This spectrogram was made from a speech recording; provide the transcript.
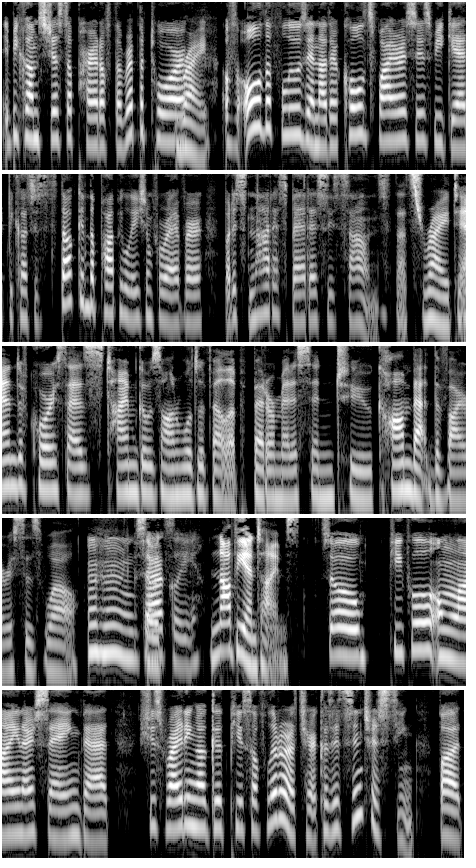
it becomes just a part of the repertoire Right. of all the flus and other colds, viruses we get because it's stuck in the population forever, but it's not as bad as it sounds. That's right. And of course, as time goes on, we'll develop better medicine to combat the virus as well. Mm-hmm, So exactly. not the end times. So people online are saying that she's writing a good piece of literature because it's interesting, but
